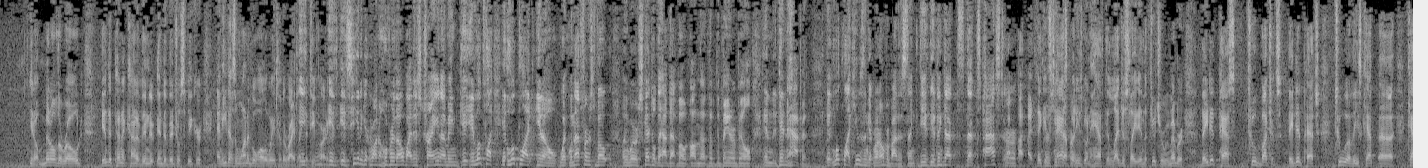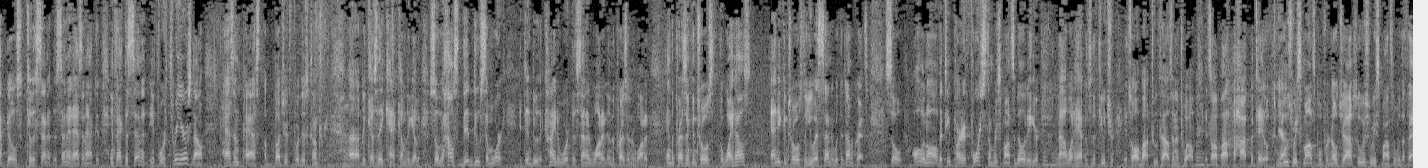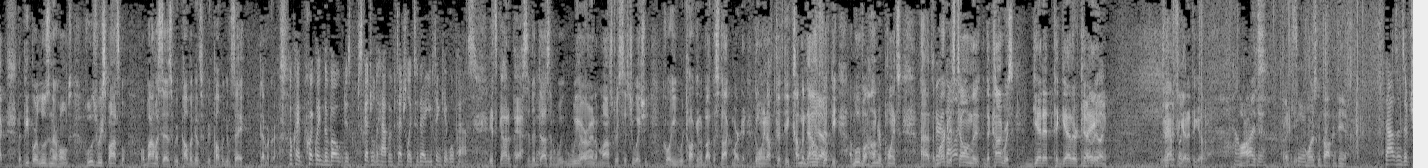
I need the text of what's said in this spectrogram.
you know, middle of the road, independent kind of indi- individual speaker, and he doesn't want to go all the way to the right like the Tea Party. Is, is he going to get run over though by this train? I mean, it, it looks like it looked like you know when, when that first vote, when we were scheduled to have that vote on the the, the Boehner bill, and it didn't happen. It looked like he was going to get run over by this thing. Do you, do you think that's that's passed or? I, I think it's passed, but he's going to have to legislate in the future. Remember, they did pass two budgets. They did patch two of these cap uh, cap bills to the Senate. The Senate hasn't acted. In fact, the Senate, for three years now, hasn't passed a budget for this country uh, because they can't come together. So the House did do some work. It didn't do the kind of work the Senate wanted and the President wanted. And the President controls the White House and he controls the U.S. Senate with the Democrats. So, all in all, the Tea Party forced some responsibility here. Now, what happens in the future? It's all about 2012. It's all about the hot potato. Yeah. Who's responsible for no jobs? Who's responsible for the fact that people are losing their homes? Who's responsible? Obama says Republicans, Republicans say Democrats. Okay, quickly, the vote is scheduled to happen potentially today. You think it will pass? It's got to pass. If it doesn't, we, we are in a monstrous situation. Corey, you were talking about the stock market going up 50, coming down Yeah. 50, a move 100 points. Uh, the very market is telling the, the Congress, get it together today. Yeah, really. You have to get it together. Thom, All thank you. Good Thank to you. you. Always good talking to you. Thousands of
